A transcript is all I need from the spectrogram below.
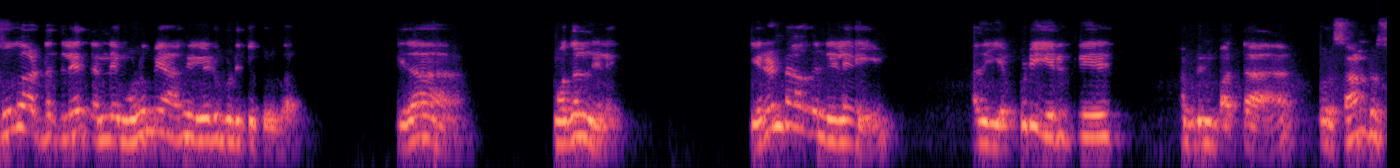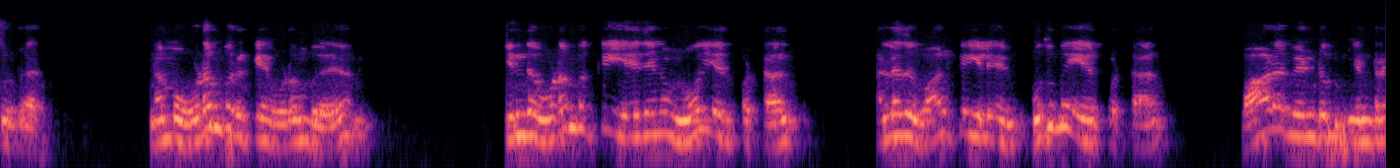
சூதாட்டத்திலே தன்னை முழுமையாக ஈடுபடுத்திக் கொள்வார். இதான் முதல் நிலை. இரண்டாவது நிலை அது எப்படி இருக்கு அப்படின்னு பார்த்தா ஒரு சான்று சொல்றாரு. நம்ம உடம்பு இருக்கே உடம்பு. இந்த உடம்புக்கு ஏதேனும் நோய் ஏற்பட்டால் அல்லது வாழ்க்கையிலே முதுமை ஏற்பட்டால் வாழ வேண்டும் என்ற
